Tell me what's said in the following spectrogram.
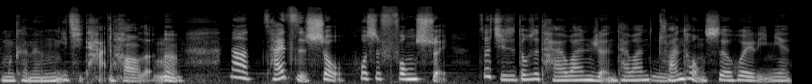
我们可能一起谈好了。好嗯，嗯，那才子寿或是风水。这其实都是台湾人、台湾传统社会里面，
